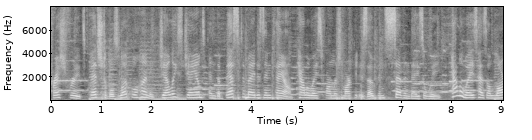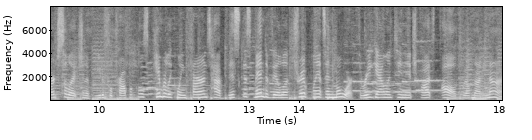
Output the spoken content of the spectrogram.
fresh fruits, vegetables, local honey, jellies, jams, and the best tomatoes in town. Callaway's Farmers Market is open seven days a week. Callaway's has a large selection of beautiful tropicals, Kimberly Queen ferns, hibiscus, mandevilla, shrimp plants, and more. Three gallon 10 inch pots, all $12.99.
